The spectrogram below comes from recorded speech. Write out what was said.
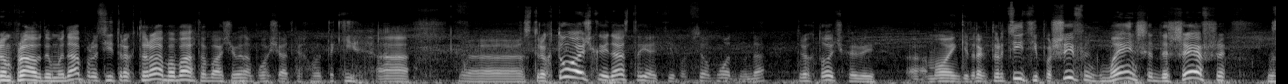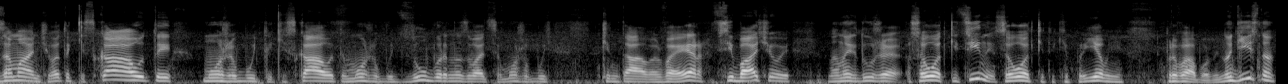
Прям правдами, да, про ці трактора, багато бачив на площадках. От такі а, е, з трьохточкою да, стоять, типу, все модно, да? трьохточкові а, маленькі тракторці, типу шифінг менше, дешевше, заманчиво. Такі скаути, може бути такі скаути, може бути зубр називається, може бути кентавр, ВР. Всі бачили. На них дуже солодкі ціни, солодкі такі приємні, привабливі. Ну дійсно.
